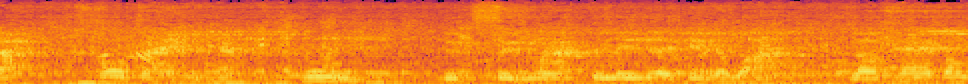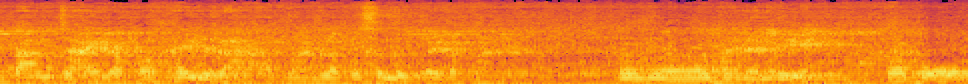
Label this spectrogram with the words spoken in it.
กลับเข้าใจอย่างอืมลึกซึ้งมากขึ้นเรื่อยๆเพียงแต่ว่า เราแค่ต้องตั้งใจแล้วก็ให้เวลากับมัน แล้วก็สนุกไปกับมันอ่าฮะแค่นั้นเอง ครับผม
